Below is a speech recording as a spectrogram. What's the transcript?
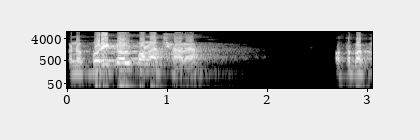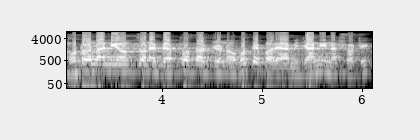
কোনো পরিকল্পনা ছাড়া, অথবা ঘটনা নিয়ন্ত্রণে ব্যর্থতার জন্য হতে পারে, আমি জানি না সঠিক।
